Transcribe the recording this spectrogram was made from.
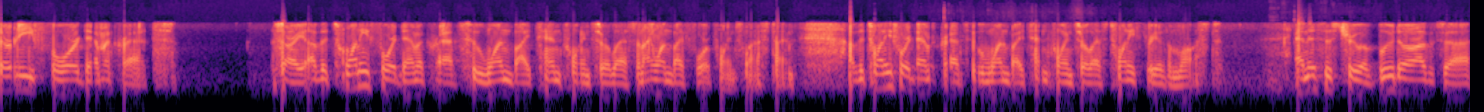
34 Democrats, sorry, of the 24 Democrats who won by 10 points or less, and I won by four points last time. Of the 24 Democrats who won by 10 points or less, 23 of them lost. And this is true of Blue Dogs, uh,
